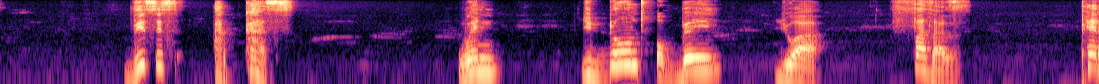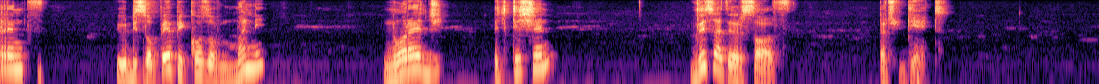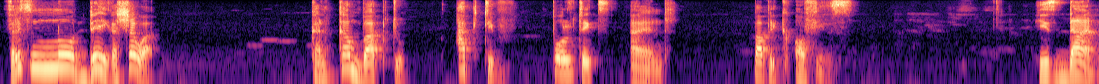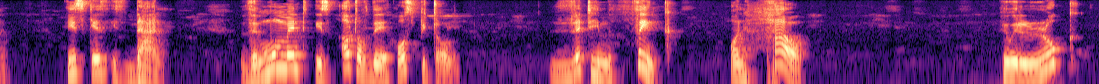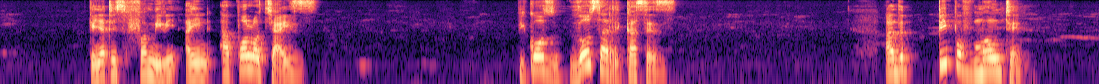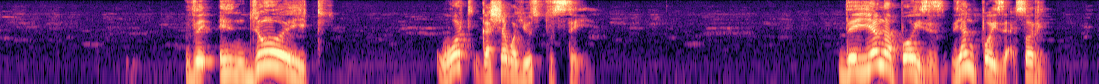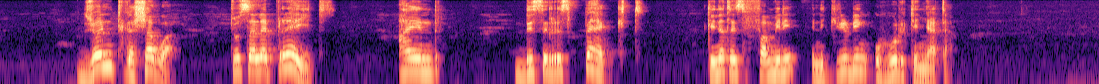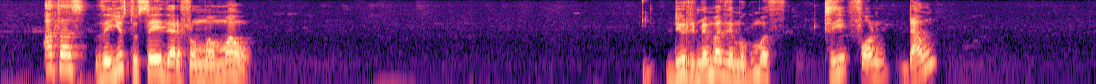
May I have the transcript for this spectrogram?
This is a curse when you don't obey your fathers, parents, you disobey because of money, knowledge, education. These are the results that you get. There is no day Gachagua can come back to active politics and public office. He's done. His case is done. The moment is out of the hospital, let him think on how he will look Kenyatta's family and apologize because those are curses. And the people of mountain, they enjoyed what Gachagua used to say. The younger boys, the young boys, sorry, joined Gachagua to celebrate and disrespect Kenyatta's family, including Uhuru Kenyatta. Others, they used to say they are from Mamau. Do you remember the Mugumo tree falling down?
